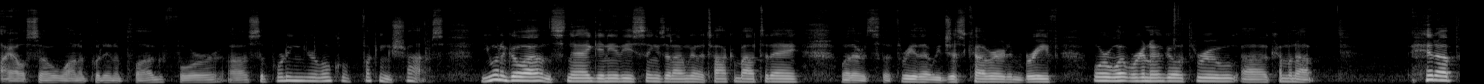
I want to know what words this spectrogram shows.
I also want to put in a plug for uh, supporting your local fucking shops. You want to go out and snag any of these things that I'm going to talk about today, whether it's the three that we just covered in brief or what we're going to go through uh, coming up, hit up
